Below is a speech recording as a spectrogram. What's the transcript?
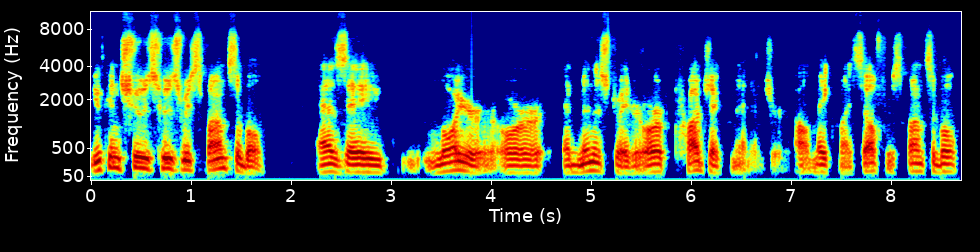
You can choose who's responsible as a lawyer or administrator or project manager. I'll make myself responsible.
